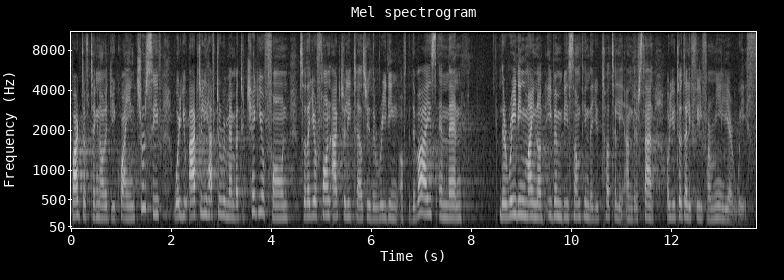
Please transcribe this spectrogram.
part of technology quite intrusive, where you actually have to remember to check your phone so that your phone actually tells you the reading of the device, and then the reading might not even be something that you totally understand or you totally feel familiar with.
